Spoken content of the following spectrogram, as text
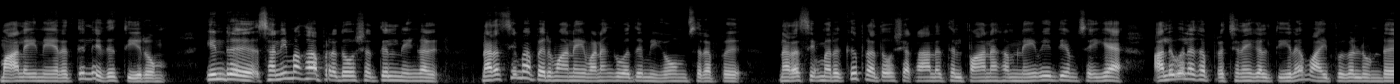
மாலை நேரத்தில் இது தீரும். இன்று சனிமகா பிரதோஷத்தில் நீங்கள் நரசிம்ம பெருமானை வணங்குவது மிகவும் சிறப்பு. நரசிம்மருக்கு பிரதோஷ காலத்தில் பானகம் நைவேத்தியம் செய்ய அலுவலக பிரச்சனைகள் தீர வாய்ப்புகள் உண்டு.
